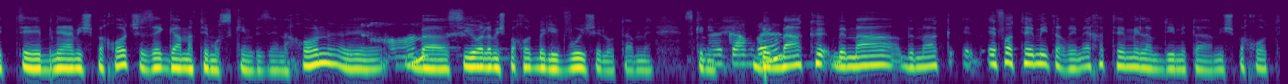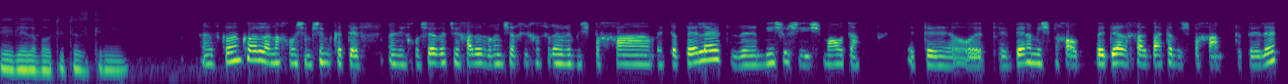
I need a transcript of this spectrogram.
את אה, בני המשפחות, שזה גם אתם עוסקים בזה, נכון? נכון. בסיוע למשפחות בליווי של אותם אה, זקנים. לגמרי. במה, במה, במה, איפה אתם מתערבים? איך אתם מלמדים את המשפחות אה, ללוות את הזקנים? אז קודם כל אנחנו משמשים כתף. אני חושבת שאחד הדברים שהכי חסרים למשפחה מטפלת זה מישהו שישמע אותה. את, או את בן המשפחה, או בדרך כלל בת המשפחה מטפלת.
